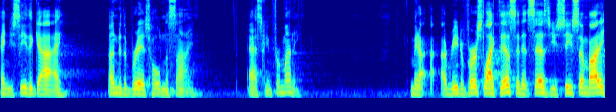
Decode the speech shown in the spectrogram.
and you see the guy under the bridge holding a sign asking for money? I mean, I, I, read a verse like this, and it says, You see somebody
